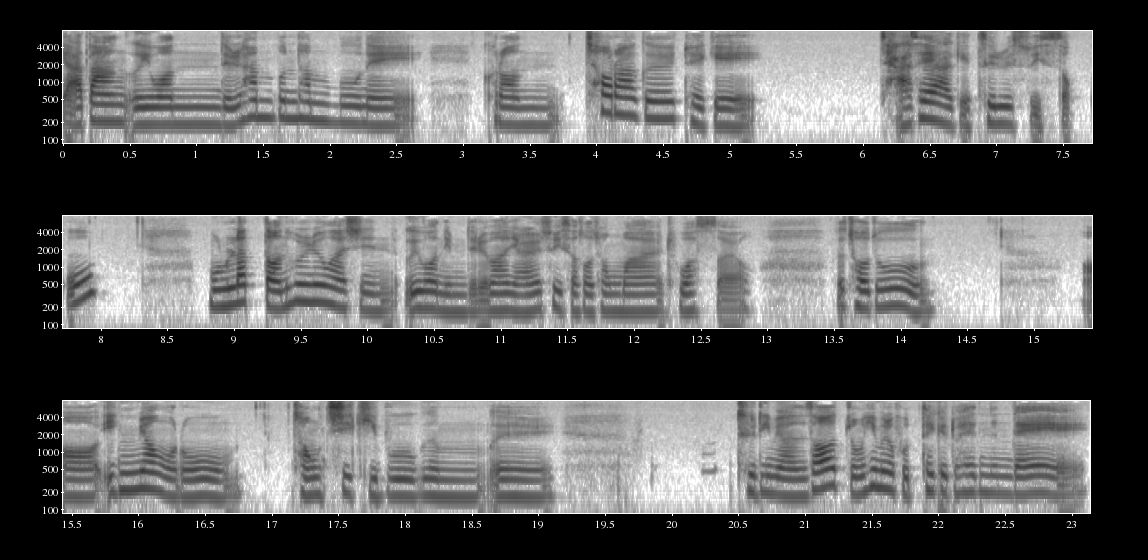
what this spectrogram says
야당 의원들 한 분한 분의 그런 철학을 되게 자세하게 들을 수 있었고, 몰랐던 훌륭하신 의원님들을 많이 알 수 있어서 정말 좋았어요. 그래서 저도, 어, 익명으로 정치 기부금을 드리면서 좀 힘을 보태기도 했는데,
